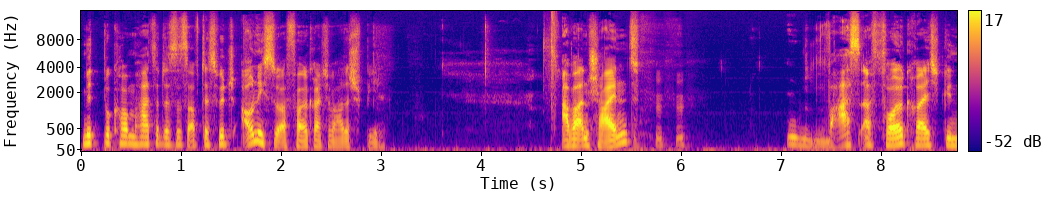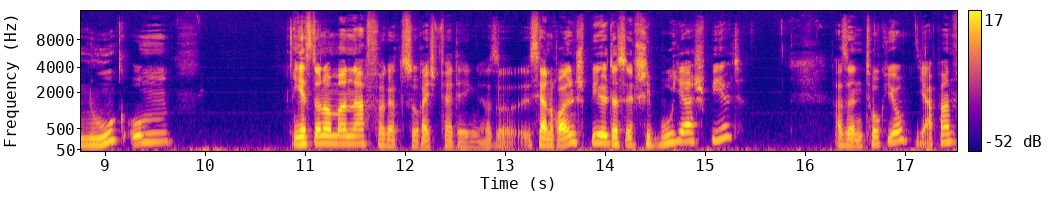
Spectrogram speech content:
mitbekommen hatte, dass es auf der Switch auch nicht so erfolgreich war, das Spiel. Aber anscheinend war es erfolgreich genug, um jetzt doch nochmal einen Nachfolger zu rechtfertigen. Also ist ja ein Rollenspiel, das in Shibuya spielt. Also in Tokio, Japan.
